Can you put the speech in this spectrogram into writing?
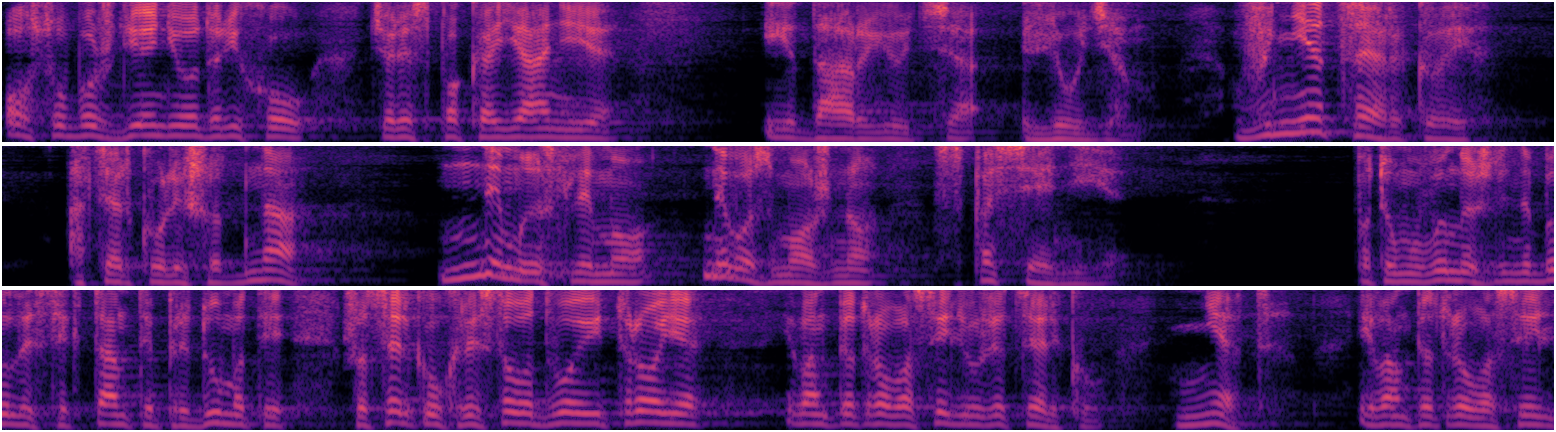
освобождення від гріхов через покаяння і даруються людям. Вне церкви, а церква лише одна, немислимо, невозможно спасіння. Тому винуждені були сектанти придумати, що церква Христова двоє і троє, Іван Петро Василь вже церква. Ні, Іван Петро Василь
